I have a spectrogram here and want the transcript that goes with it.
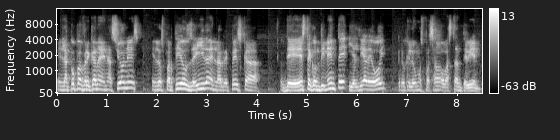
en la Copa Africana de Naciones, en los partidos de ida, en la repesca de este continente y el día de hoy creo que lo hemos pasado bastante bien.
